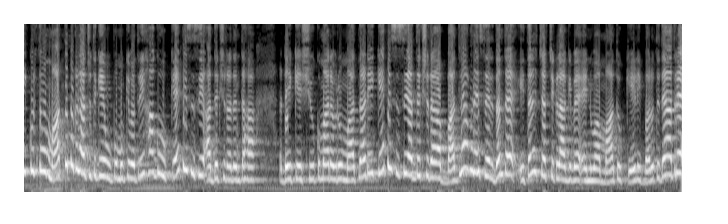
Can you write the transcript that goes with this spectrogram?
ಈ ಕುರಿತು ಮಾಧ್ಯಮಗಳ ಜೊತೆಗೆ ಉಪಮುಖ್ಯಮಂತ್ರಿ ಹಾಗೂ ಕೆಪಿಸಿಸಿ ಅಧ್ಯಕ್ಷರಾದಂತಹ ಡಿಕೆ ಶಿವಕುಮಾರ್ ಅವರು ಮಾತನಾಡಿ, ಕೆಪಿಸಿಸಿ ಅಧ್ಯಕ್ಷರ ಬದಲಾವಣೆ ಸೇರಿದಂತೆ ಇತರೆ ಚರ್ಚೆಗಳಾಗಿವೆ ಎನ್ನುವ ಮಾತು ಕೇಳಿ ಬರುತ್ತಿದೆ. ಆದರೆ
